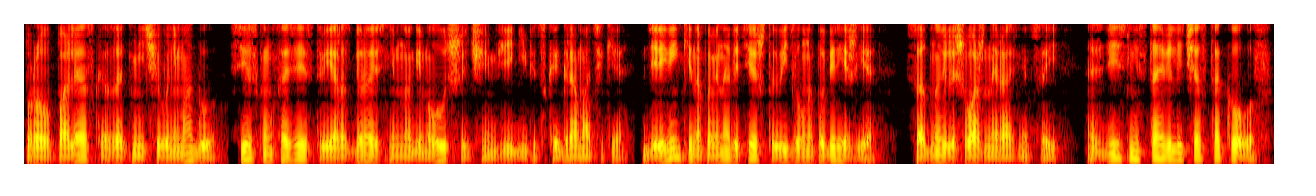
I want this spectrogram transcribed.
Про поля сказать ничего не могу. В сельском хозяйстве я разбираюсь немногим лучше, чем в египетской грамматике. Деревеньки напоминали те, что видел на побережье, с одной лишь важной разницей. Здесь не ставили частоколов,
